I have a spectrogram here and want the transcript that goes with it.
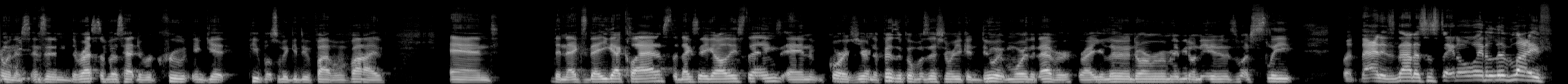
doing this, and then the rest of us had to recruit and get people so we could do five on five. And the next day you got class, the next day you got all these things, and of course you're in a physical position where you can do it more than ever, right? You're living in a dorm room, maybe you don't need as much sleep, but that is not a sustainable way to live life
